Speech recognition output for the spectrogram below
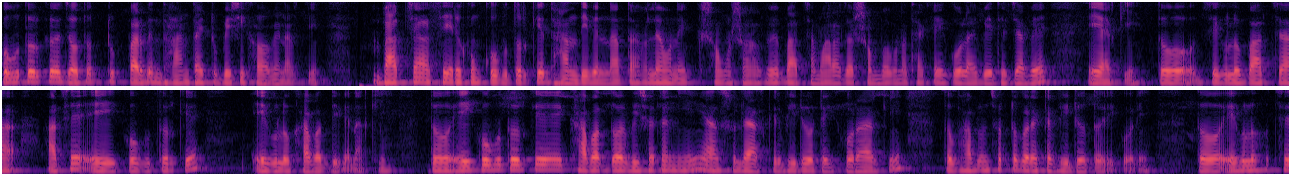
কবুতরকে যতটুকু পারবেন ধানটা একটু বেশি খাওয়াবেন আর কি। বাচ্চা আছে এরকম কবুতরকে ধান দিবেন না, তাহলে অনেক সমস্যা হবে। বাচ্চা মারা যাওয়ার সম্ভাবনা থাকে, গোলায় বেঁধে যাবে, এই আর কি। তো যেগুলো বাচ্চা আছে, এই কবুতরকে এগুলো খাবার দিবেন আর কি। তো এই কবুতরকে খাবার দেওয়ার বিষয়টা নিয়েই আসলে আজকের ভিডিওটাই করা আর কি। তো ভাবলাম ছোট্ট করে একটা ভিডিও তৈরি করি। তো এগুলো হচ্ছে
